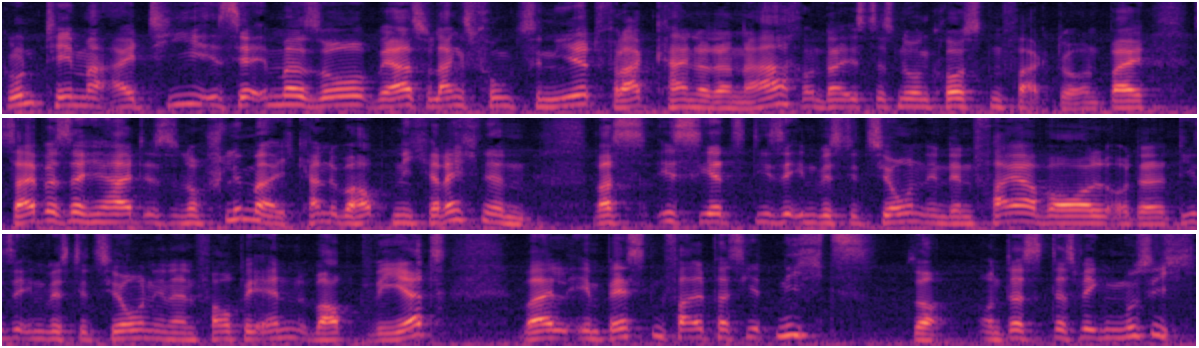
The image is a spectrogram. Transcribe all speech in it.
Grundthema IT ist ja immer so, ja, solange es funktioniert, fragt keiner danach und da ist das nur ein Kostenfaktor. Und bei Cybersicherheit ist es noch schlimmer. Ich kann überhaupt nicht rechnen, was ist jetzt diese Investition in den Firewall oder diese Investition in ein VPN überhaupt wert, weil im besten Fall passiert nichts. So, und das, deswegen muss ich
